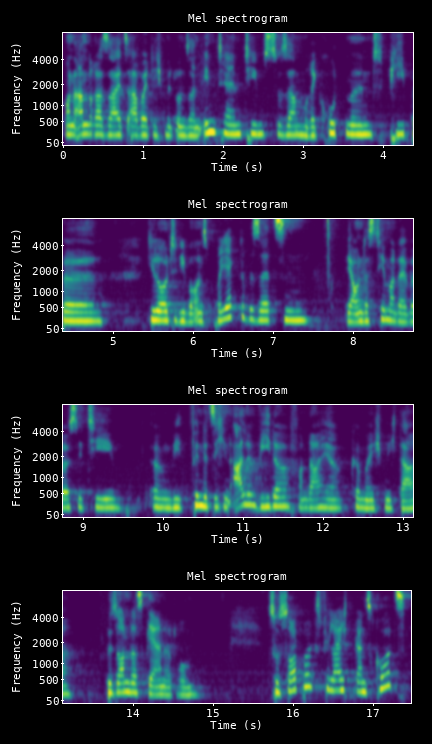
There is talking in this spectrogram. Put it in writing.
und andererseits arbeite ich mit unseren internen Teams zusammen, Recruitment, People, die Leute, die bei uns Projekte besetzen. Ja, und das Thema Diversity irgendwie findet sich in allem wieder. Von daher kümmere ich mich da besonders gerne drum. Zu Thoughtworks vielleicht ganz kurz.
